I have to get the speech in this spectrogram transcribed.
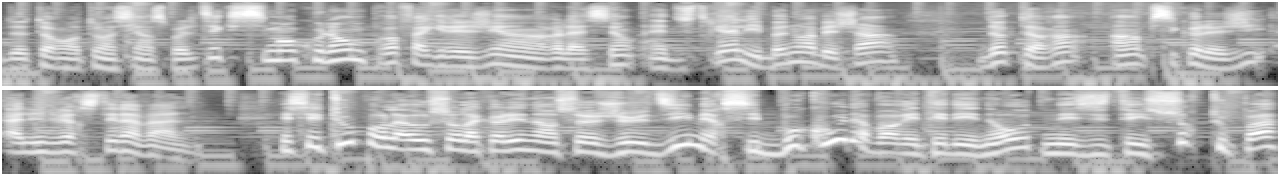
de Toronto en sciences politiques, Simon Coulombe, prof agrégé en relations industrielles, et Benoît Béchard, doctorant en psychologie à l'Université Laval. Et c'est tout pour La Haut sur la Colline en ce jeudi. Merci beaucoup d'avoir été des nôtres. N'hésitez surtout pas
